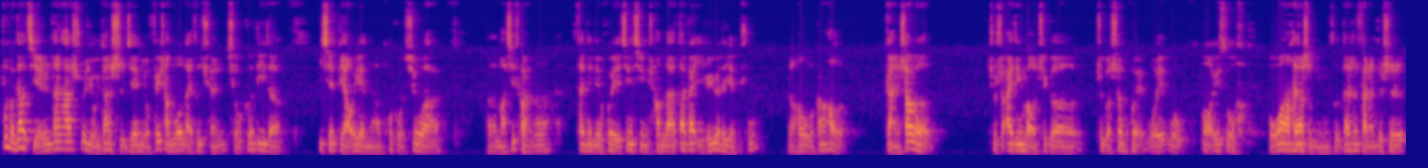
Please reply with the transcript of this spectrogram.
不能叫节日，但是它是有一段时间有非常多来自全球各地的一些表演啊、脱口秀啊、呃马戏团啊，在那边会进行长达大概一个月的演出。然后我刚好赶上了，就是爱丁堡这个这个盛会。我我不好意思，我我忘了它叫什么名字，但是反正就是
